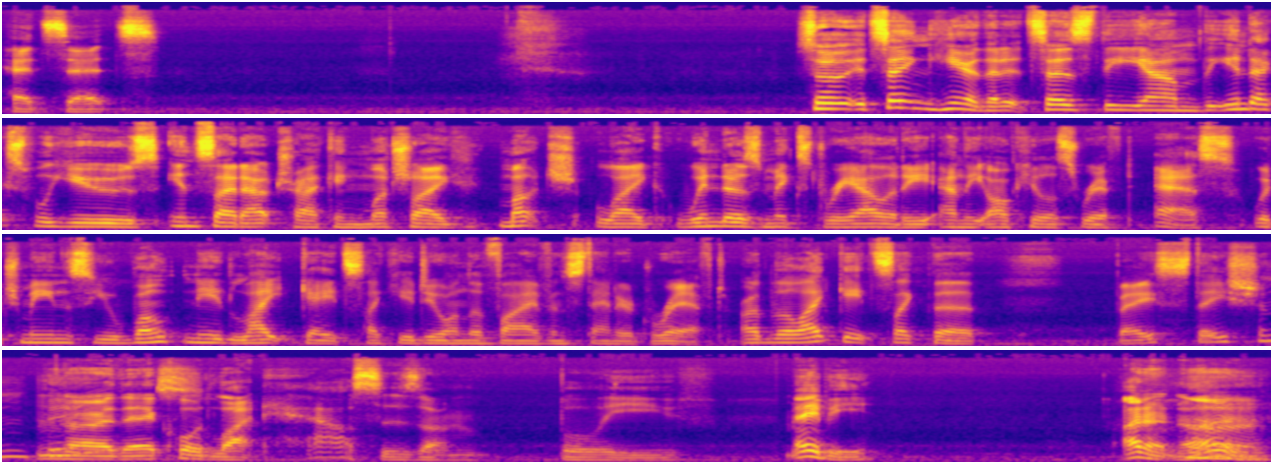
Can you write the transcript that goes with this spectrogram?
headsets. so it's saying here that it says the um, the index will use inside-out tracking, much like much like Windows Mixed Reality and the Oculus Rift S, which means you won't need light gates like you do on the Vive and standard Rift. Are the light gates like the base station? No, they're called lighthouses, I believe. Maybe. I don't know.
